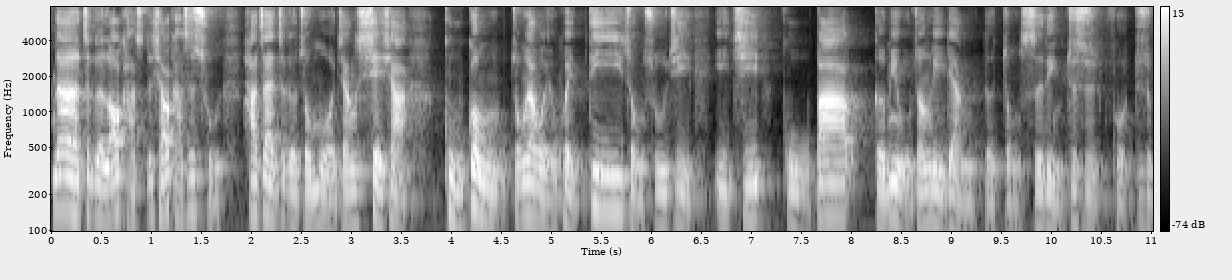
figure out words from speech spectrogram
那这个老卡斯小卡斯楚，他在这个周末将卸下古共中央委员会第一总书记以及古巴革命武装力量的总司令，就是国就是。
